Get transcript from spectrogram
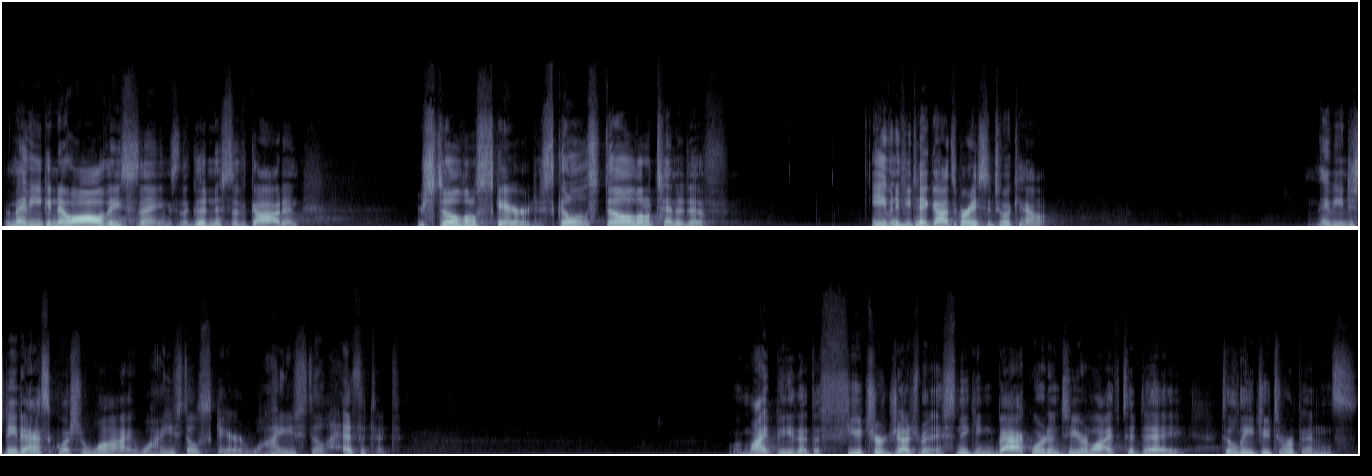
But maybe you can know all these things, the goodness of God, and you're still a little scared, still, still a little tentative. Even if you take God's grace into account. Maybe you just need to ask the question why? Why are you still scared? Why are you still hesitant? Well, it might be that the future judgment is sneaking backward into your life today to lead you to repentance.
